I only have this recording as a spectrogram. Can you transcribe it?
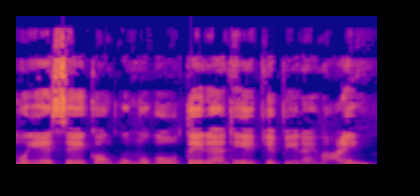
မူရည်စေးကုန်ကူးမှုကိုတေတံထိအပြစ်ပေးနိုင်ပါတယ်။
